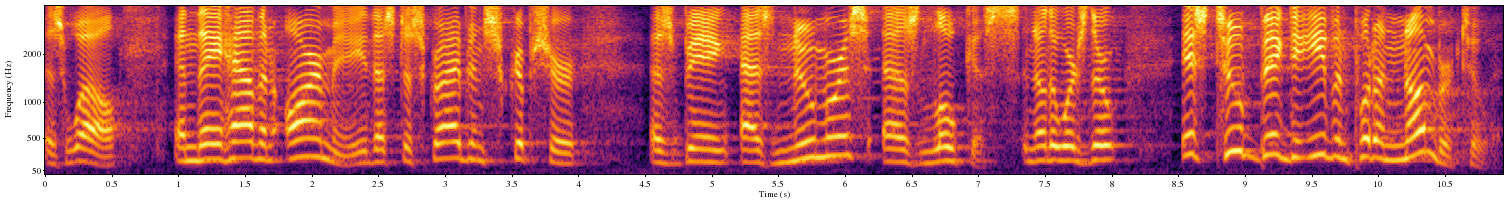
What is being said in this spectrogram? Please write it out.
as well. And they have an army that's described in Scripture as being as numerous as locusts. In other words, it's too big to even put a number to it.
